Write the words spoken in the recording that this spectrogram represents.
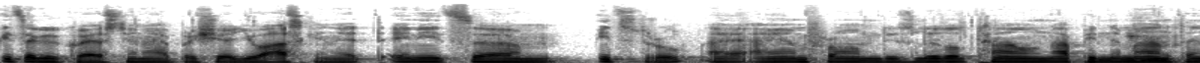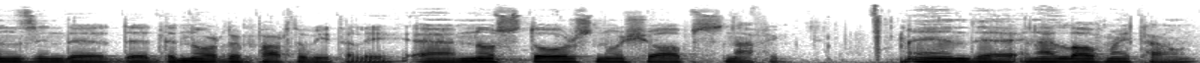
it's a good question. I appreciate you asking it, and it's um, it's true. I, I, am from this little town up in the mountains in the, the, the northern part of Italy. Uh, no stores, no shops, nothing, and uh, and I love my town.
